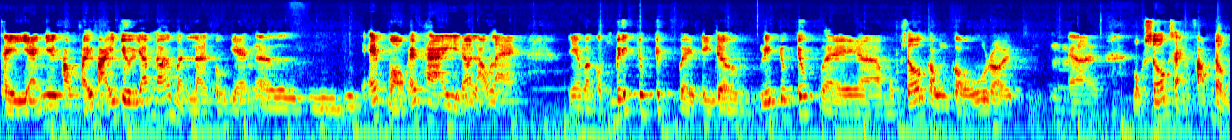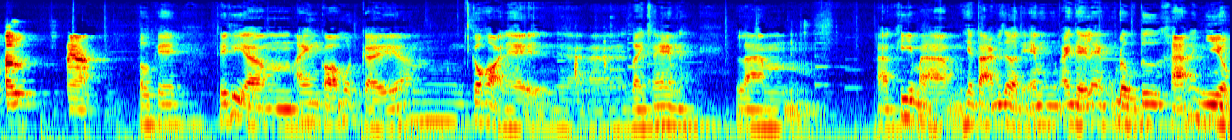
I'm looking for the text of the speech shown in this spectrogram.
Thì dạng như không phải phải chưa dám nói mình là thuộc dạng uh, F1, F2 gì đó lão làng. Nhưng mà cũng biết chút chút về thị trường biết chút chút về uh, một số công cụ rồi À, một số sản phẩm đầu tư. Nha ok. Thế thì um, anh có một cái um, câu hỏi này uh, dành cho em này. Là à, khi mà hiện tại bây giờ thì em anh thấy là em cũng đầu tư khá là nhiều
